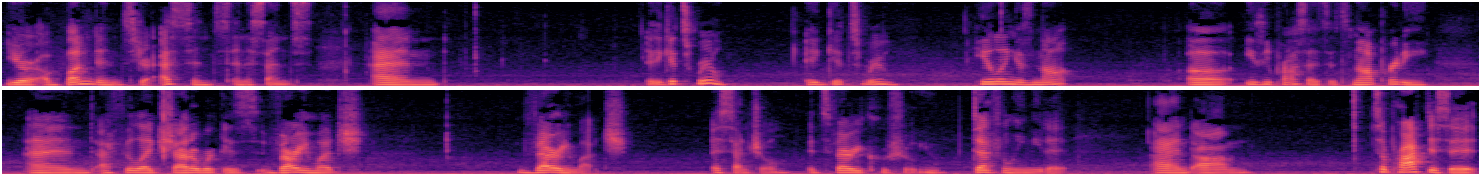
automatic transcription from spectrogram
your abundance your essence in a sense. And it gets real. It gets real. Healing is not a easy process. It's not pretty. And I feel like shadow work is very much very much essential. It's very crucial. You definitely need it. And um to practice it,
